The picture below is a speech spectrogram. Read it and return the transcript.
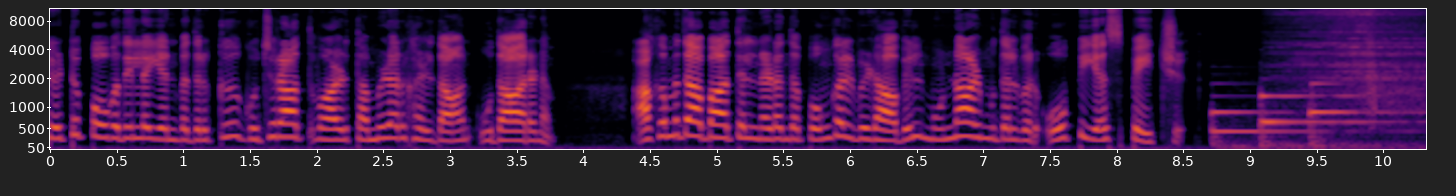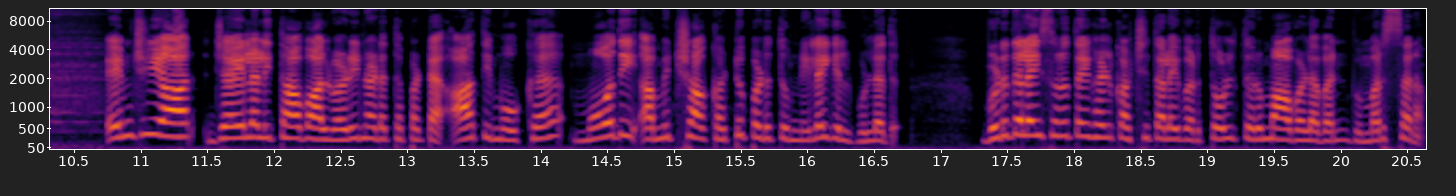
கெட்டுப்போவதில்லை என்பதற்கு குஜராத் வாழ் தமிழர்கள்தான் உதாரணம். அகமதாபாத்தில் நடந்த பொங்கல் விழாவில் முன்னாள் முதல்வர் ஓபிஎஸ் பேச்சு. எம்ஜிஆர் ஜெயலலிதாவால் வழிநடத்தப்பட்ட அதிமுக மோடி அமித்ஷா கட்டுப்படுத்தும் நிலையில் உள்ளது. விடுதலை சிறுத்தைகள் கட்சித் தலைவர் தொல். திருமாவளவன் விமர்சனம்.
